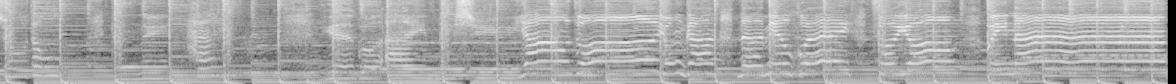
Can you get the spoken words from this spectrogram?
主动的女孩，越过暧昧需要多勇敢，难免会左右为难。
